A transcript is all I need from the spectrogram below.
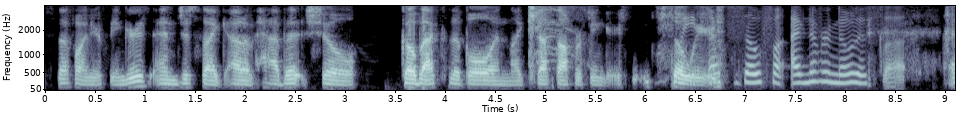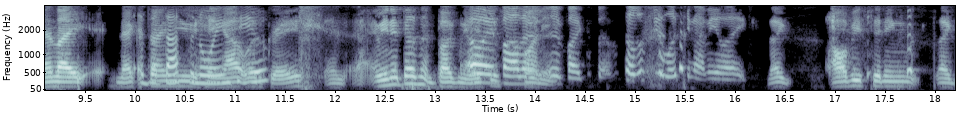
stuff on your fingers and just like out of habit she'll go back to the bowl and like dust off her fingers. It's so Wait, weird. That's so fun. I've never noticed that. And like next But time that's you annoying hang to out you? with Grace and I mean it doesn't bug me, oh, it's it just bothers funny. it bugs him. He'll just be looking at me like Like I'll be sitting like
